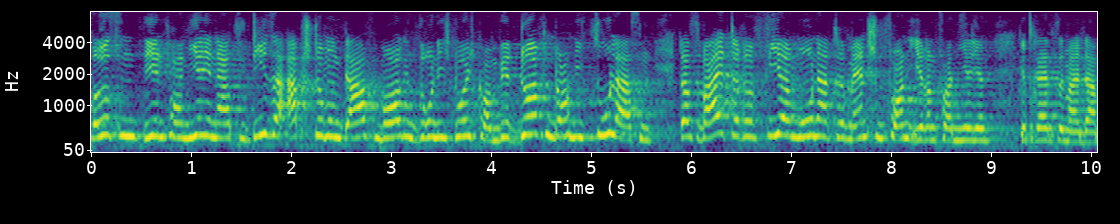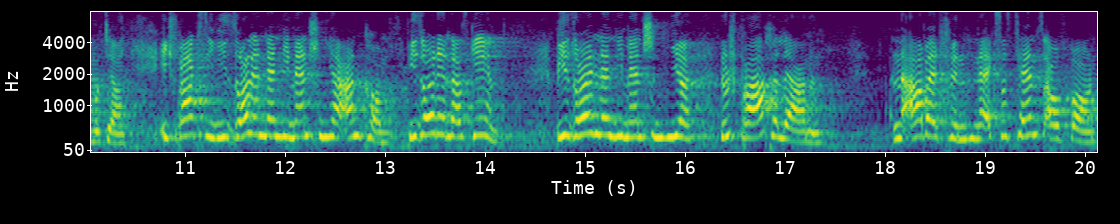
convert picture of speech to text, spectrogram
müssen den Familien nahezu. Diese Abstimmung darf morgen so nicht durchkommen. Wir dürfen doch nicht zulassen, dass weitere vier Monate Menschen von ihren Familien getrennt sind. Meine Damen und Herren. Ich frage Sie, wie sollen denn die Menschen hier ankommen? Wie soll denn das gehen? Wie sollen denn die Menschen hier eine Sprache lernen, eine Arbeit finden, eine Existenz aufbauen,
